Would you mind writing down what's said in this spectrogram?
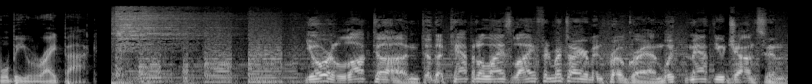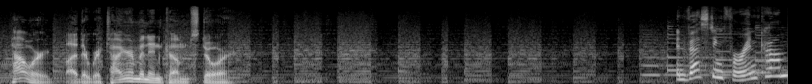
We'll be right back. You're locked on to the Capitalized Life and Retirement Program with Matthew Johnson, powered by the Retirement Income Store. Investing for income?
